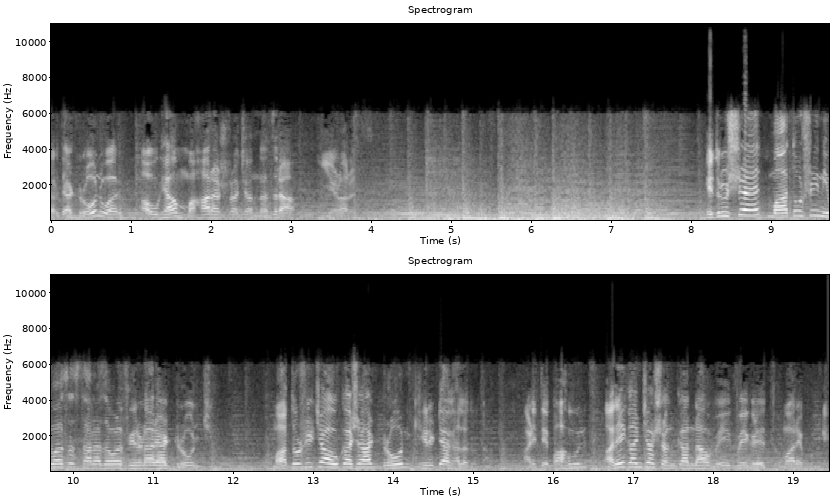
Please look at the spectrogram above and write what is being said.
तर त्या ड्रोनवर अवघ्या महाराष्ट्राच्या नजरा येणारच. ही दृश्य आहेत मातोश्री निवासस्थानाजवळ फिरणाऱ्या ड्रोनची. मातोश्रीच्या अवकाशात ड्रोन घिरट्या घालत होता आणि ते पाहून अनेकांच्या शंकांना वेगवेगळे धुमारे फुटले.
